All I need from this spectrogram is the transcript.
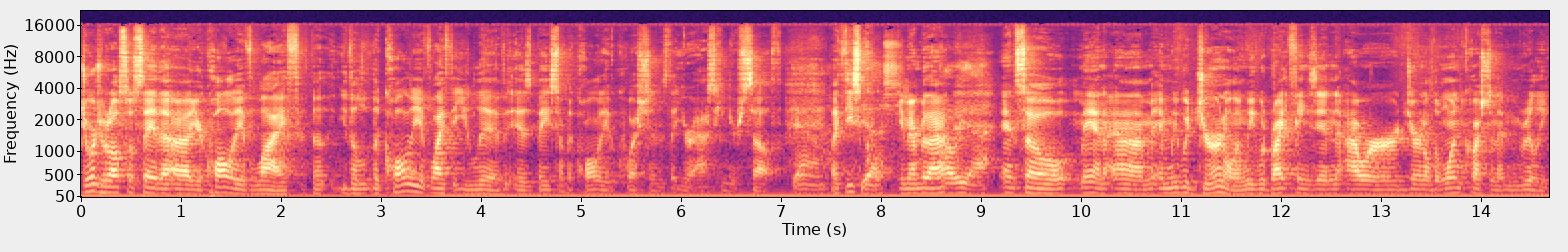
George would also say that uh, your quality of life, the, the, the quality of life that you live, is based on the quality of questions that you're asking yourself. Damn. Like these. Yes. You remember that? Oh, yeah. And so, man, um, and we would journal and we would write things in our journal. The one question that really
